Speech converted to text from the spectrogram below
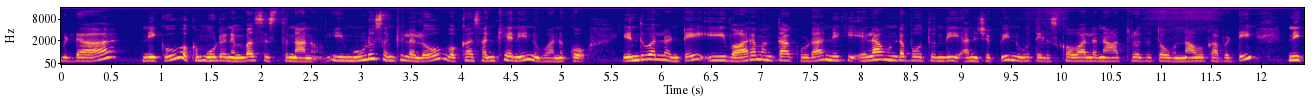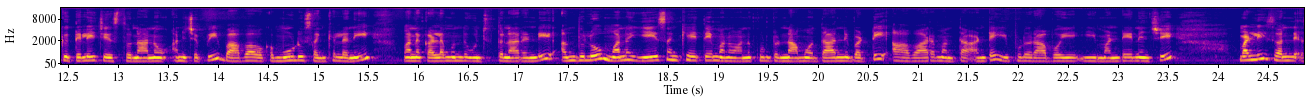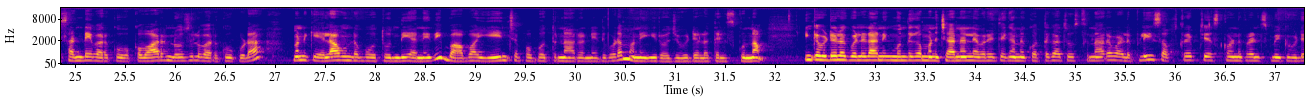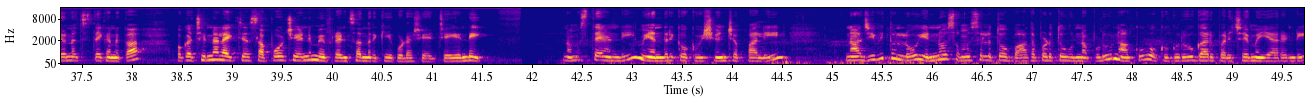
బిడ్డ నీకు ఒక మూడు నెంబర్స్ ఇస్తున్నాను. ఈ మూడు సంఖ్యలలో ఒక సంఖ్యని నువ్వు అనుకో. ఎందువల్లంటే ఈ వారం అంతా కూడా నీకు ఎలా ఉండబోతుంది అని చెప్పి నువ్వు తెలుసుకోవాలన్న ఆతృతతో ఉన్నావు కాబట్టి నీకు తెలియచేస్తున్నాను అని చెప్పి బాబా ఒక మూడు సంఖ్యలని మన కళ్ళ ముందు ఉంచుతున్నారండి. అందులో మనం ఏ సంఖ్య అయితే మనం అనుకుంటున్నామో దాన్ని బట్టి ఆ వారం అంతా అంటే ఇప్పుడు రాబోయే ఈ మండే నుంచి మళ్ళీ సండే సండే వరకు ఒక వారం రోజుల వరకు కూడా మనకి ఎలా ఉండబోతుంది అనేది బాబా ఏం చెప్పబోతున్నారు అనేది కూడా మనం ఈరోజు వీడియోలో తెలుసుకుందాం. ఇంకా వీడియోలోకి వెళ్ళడానికి ముందుగా మన ఛానల్ని ఎవరైతే కనుక కొత్తగా చూస్తున్నారో వాళ్ళు ప్లీజ్ సబ్స్క్రైబ్ చేసుకోండి ఫ్రెండ్స్ మీకు వీడియో నచ్చితే కనుక ఒక చిన్న లైక్ చేసి సపోర్ట్ చేయండి. మీ ఫ్రెండ్స్ అందరికీ కూడా షేర్ చేయండి. నమస్తే అండి. మీ అందరికీ ఒక విషయం చెప్పాలి. నా జీవితంలో ఎన్నో సమస్యలతో బాధపడుతూ ఉన్నప్పుడు నాకు ఒక గురువు గారు పరిచయం అయ్యారండి.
